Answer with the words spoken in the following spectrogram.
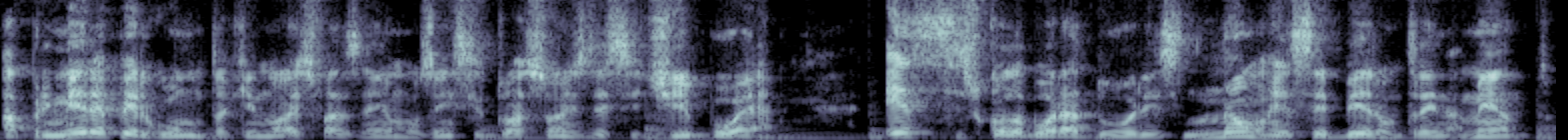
A primeira pergunta que nós fazemos em situações desse tipo é: esses colaboradores não receberam treinamento?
